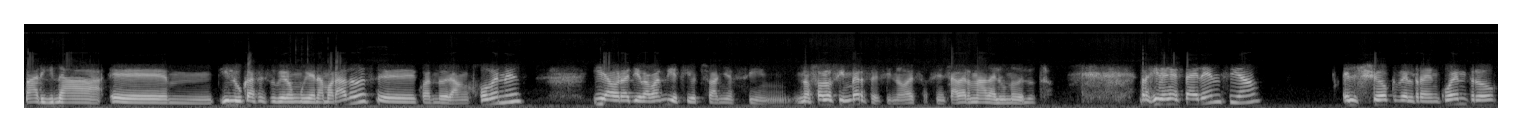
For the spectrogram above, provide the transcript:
Marina eh, y Lucas estuvieron muy enamorados eh, cuando eran jóvenes y ahora llevaban 18 años sin, no solo sin verse, sino eso, sin saber nada el uno del otro. Reciben esta herencia, el shock del reencuentro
